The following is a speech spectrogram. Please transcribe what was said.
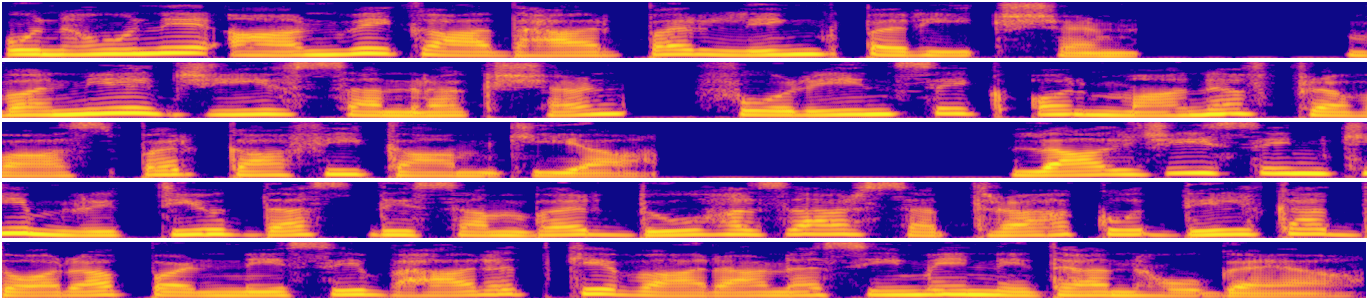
उन्होंने आणविक आधार पर लिंग परीक्षण वन्य जीव संरक्षण, फोरेंसिक और मानव प्रवास पर काफ़ी काम किया। लालजी सिंह की मृत्यु 10 दिसंबर 2017 को दिल का दौरा पड़ने से भारत के वाराणसी में निधन हो गया।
